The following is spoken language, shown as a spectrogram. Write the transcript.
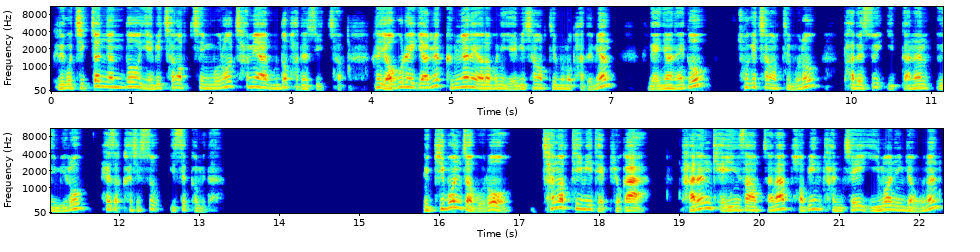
그리고 직전 연도 예비 창업팀으로 참여할 분도 받을 수 있죠. 근데 역으로 얘기하면 금년에 여러분이 예비 창업팀으로 받으면 내년에도 초기 창업팀으로 받을 수 있다는 의미로 해석하실 수 있을 겁니다. 기본적으로 창업팀이 대표가 다른 개인 사업자나 법인 단체의 임원인 경우는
